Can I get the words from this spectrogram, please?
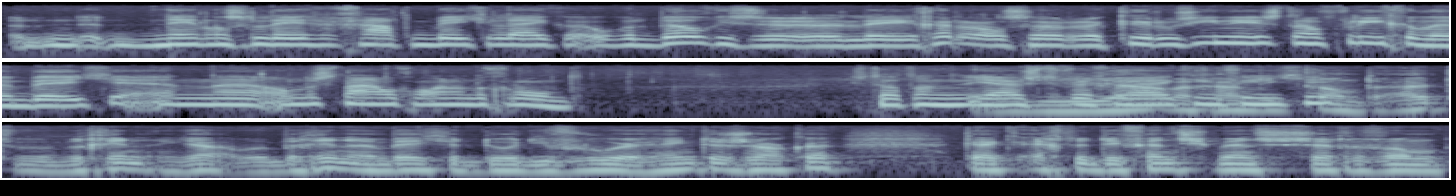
het Nederlandse leger gaat een beetje lijken op het Belgische leger. Als er kerosine is, dan vliegen we een beetje. En anders staan we gewoon aan de grond. Dat een juiste vergelijking, ja, we gaan vind die je? kant uit. We beginnen, ja, we beginnen een beetje door die vloer heen te zakken. Kijk, echte defensiemensen zeggen van...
